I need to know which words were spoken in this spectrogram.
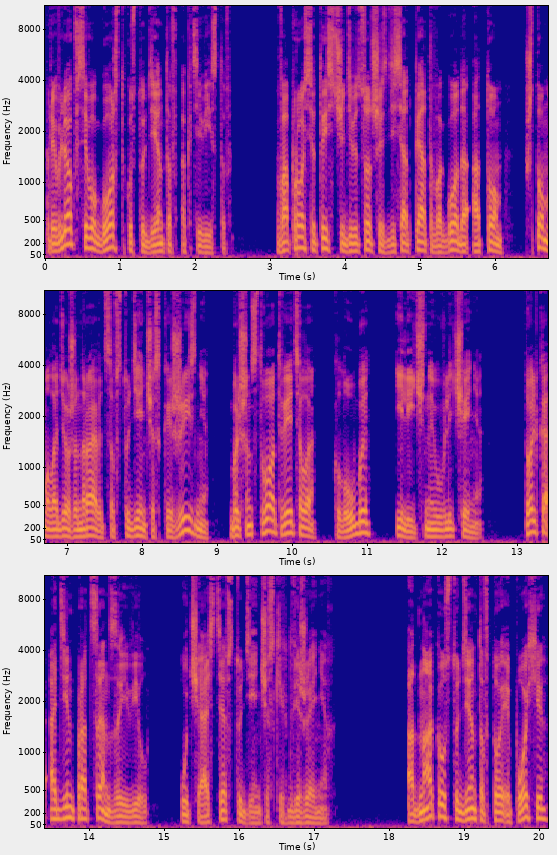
привлек всего горстку студентов-активистов. В вопросе 1965 года о том, что молодежи нравится в студенческой жизни, большинство ответило «клубы» и личные увлечения. Только 1% заявил «участие в студенческих движениях». Однако у студентов той эпохи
